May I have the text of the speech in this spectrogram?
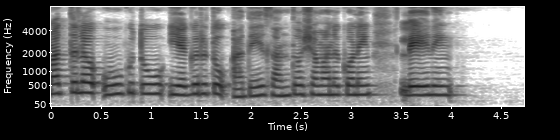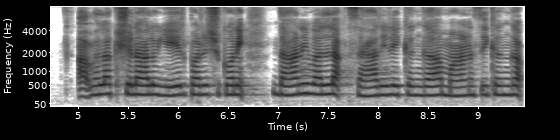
మత్తులో ఊగుతూ ఎగురుతూ అదే సంతోషం అనుకొని లేని అవలక్షణాలు ఏర్పరుచుకొని దానివల్ల శారీరకంగా మానసికంగా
